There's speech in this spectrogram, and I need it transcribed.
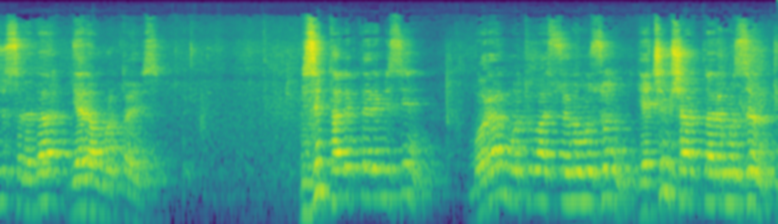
3. sırada yer almaktayız. Bizim taleplerimizin, moral motivasyonumuzun, geçim şartlarımızın,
